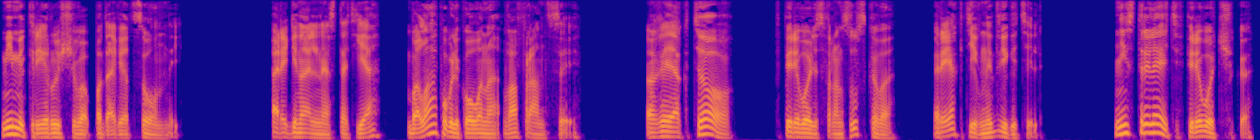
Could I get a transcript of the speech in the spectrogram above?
мимикрирующего под авиационный. Оригинальная статья была опубликована во Франции. «Реактер» в переводе с французского «реактивный двигатель». Не стреляйте в переводчика,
